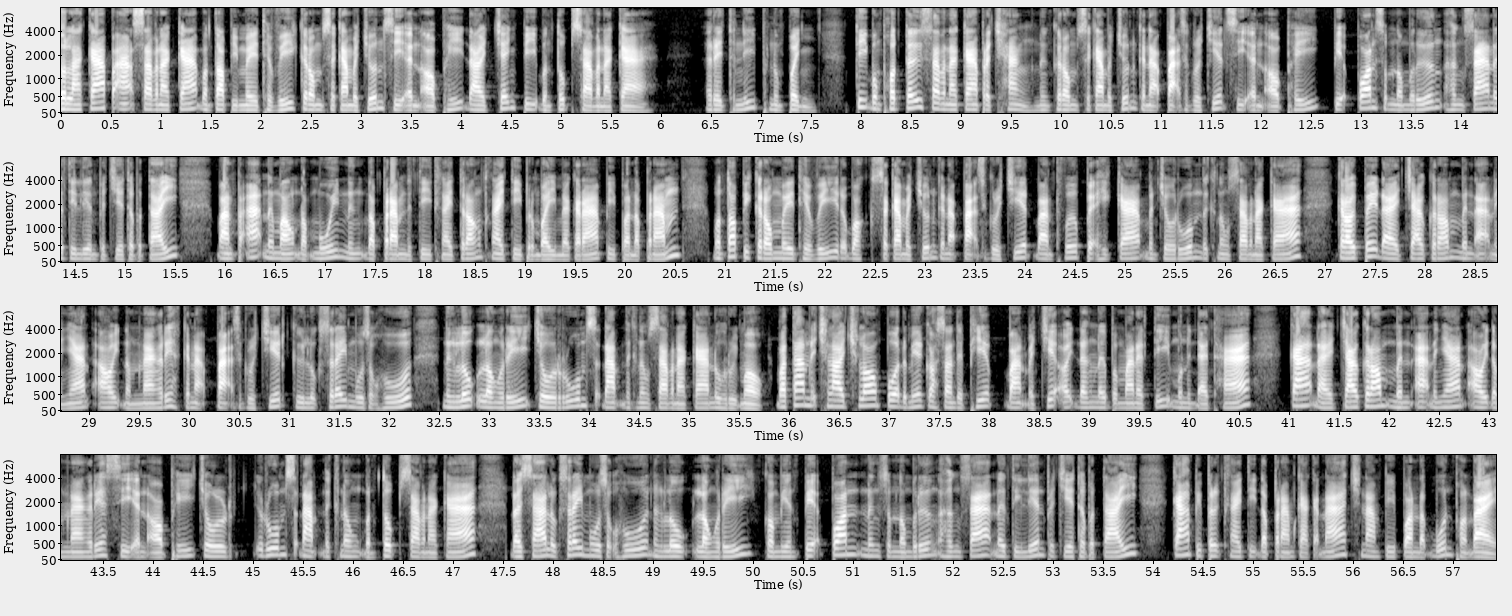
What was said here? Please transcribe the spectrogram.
តុលាការផ្អាកសវនកម្មបន្ទាប់ពីមេធាវីក្រុមសកម្មជន CNRP ដើរចេញពីបន្ទប់សវនកម្មរាជធានីភ្នំពេញទីបំផុតទៅសវនកម្មប្រឆាំងនឹងក្រុមសកម្មជនគណៈបកសង្គ្រោះជាតិ CNRP ពាក់ព័ន្ធសំណុំរឿងហិង្សានៅទីលានប្រជាធិបតេយ្យបានផ្អាកនៅម៉ោង11:15នាទីថ្ងៃត្រង់ថ្ងៃទី8មករា2015បន្ទាប់ពីក្រុមមេធាវីរបស់សកម្មជនគណៈបកសង្គ្រោះជាតិបានធ្វើពហិការបញ្ចូលរួមនៅក្នុងសវនកម្មក្រោយពេលដែលចៅក្រមមិនអនុញ្ញាតឲ្យតំណាងរាស្ត្រគណៈបកសង្គ្រោះជាតិគឺលោកស្រីមួសុខហួរនិងលោកឡុងរីចូលរួមស្ដាប់នៅក្នុងសវនកម្មនោះរួចមកបើតាមអ្នកឆ្លើយឆ្លងព័ត៌មានកោះសន្តិភាពបានបញ្ជាក់ឲ្យដឹងនៅប្រមាណនាទីមុននេះដែរថាការដែលចៅក្រមមិនអនុញ្ញាតឲ្យតំណាងរាស្ត្រ CNRP ចូលរួមស្ដាប់នៅក្នុងបន្ទប់សវនាការដោយសារលោកស្រីមូសុខហួរនិងលោកឡុងរីក៏មានពាក្យព័ន្ធនឹងសំណុំរឿងហិង្សានៅទីលានប្រជាធិបតេយ្យកាលពីព្រឹកថ្ងៃទី15កក្កដាឆ្នាំ2014ផងដែរ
